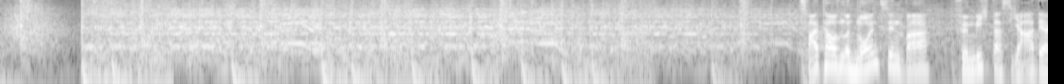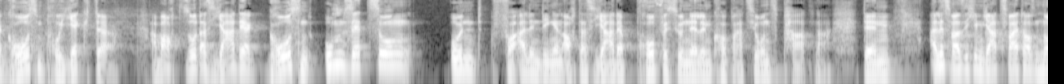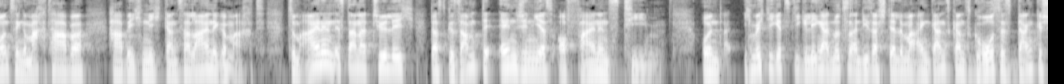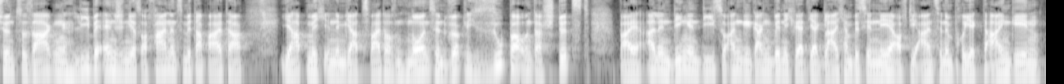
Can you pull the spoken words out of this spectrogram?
2019 war für mich das Jahr der großen Projekte, aber auch so das Jahr der großen Umsetzung und vor allen Dingen auch das Jahr der professionellen Kooperationspartner. Denn alles, was ich im Jahr 2019 gemacht habe, habe ich nicht ganz alleine gemacht. Zum einen ist da natürlich das gesamte Engineers of Finance Team. Und ich möchte jetzt die Gelegenheit nutzen, an dieser Stelle mal ein ganz, ganz großes Dankeschön zu sagen. Liebe Engineers of Finance Mitarbeiter, ihr habt mich in dem Jahr 2019 wirklich super unterstützt bei allen Dingen, die ich so angegangen bin. Ich werde ja gleich ein bisschen näher auf die einzelnen Projekte eingehen.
